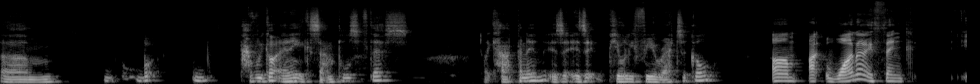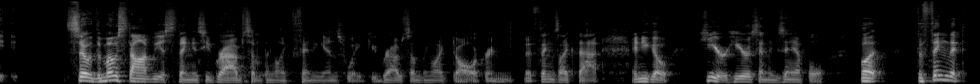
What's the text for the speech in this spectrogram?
Um, what have we got any examples of this like happening? Is it is it purely theoretical? Um, I, one I think. So the most obvious thing is you grab something like Finnegans Wake, you grab something like Dhalgren, things like that, and you go here. Here's an example. But the thing that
